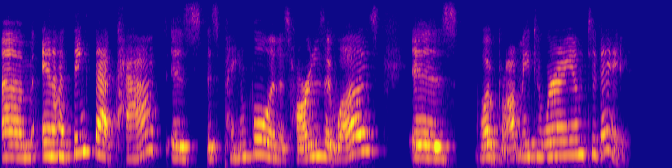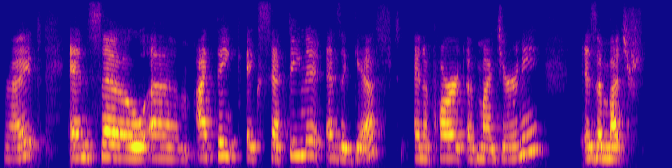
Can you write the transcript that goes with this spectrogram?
Um, and i think that path is as painful and as hard as it was is what brought me to where i am today right? And so um, i think accepting it as a gift and a part of my journey is a much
